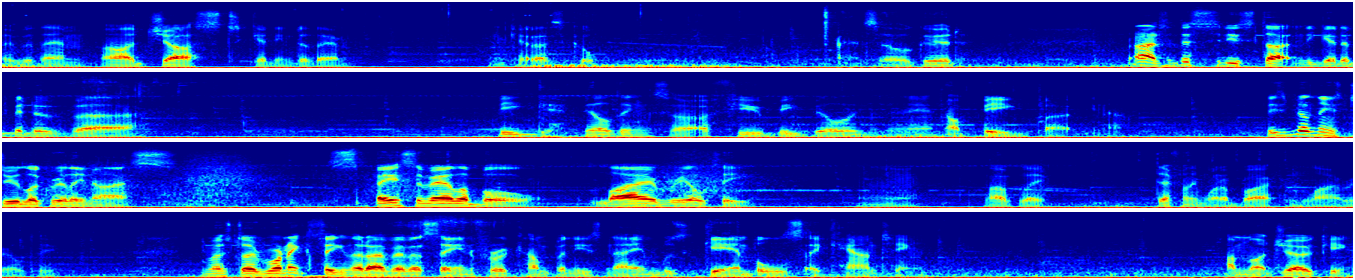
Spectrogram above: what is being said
over them. Oh, just getting to them. Okay, that's cool. That's all good. Right, so this city's starting to get a bit of uh, big buildings, or a few big buildings in here. Not big, but, you know. These buildings do look really nice. Space available. Lie Realty. Mm, lovely. Definitely want to buy from Lie Realty. The most ironic thing that I've ever seen for a company's name was Gamble's Accounting. I'm not joking.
